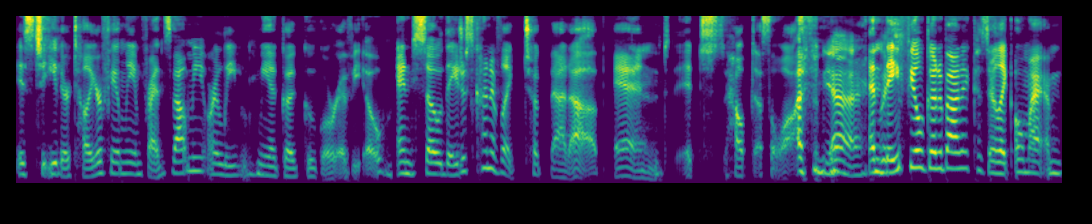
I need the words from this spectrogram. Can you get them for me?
is to either tell your family and friends about me or leave me a good Google review. And so they just kind of like took that up and it's helped us a lot. Yeah. and they feel good about it because they're like, oh my, I'm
